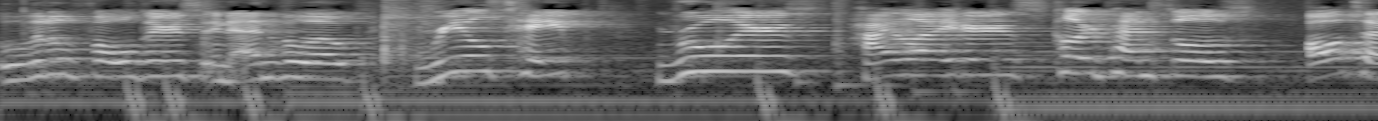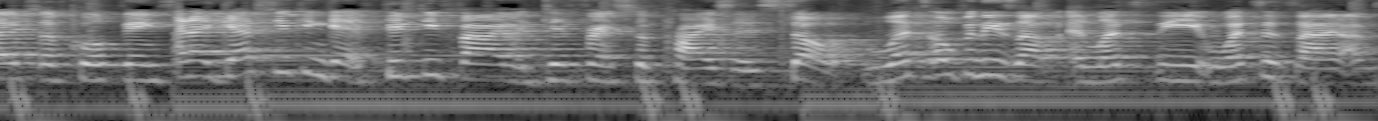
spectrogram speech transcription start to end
little folders, an envelope, real tape, rulers, highlighters, colored pencils, all types of cool things. And I guess you can get 55 different surprises. So let's open these up and let's see what's inside. I'm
